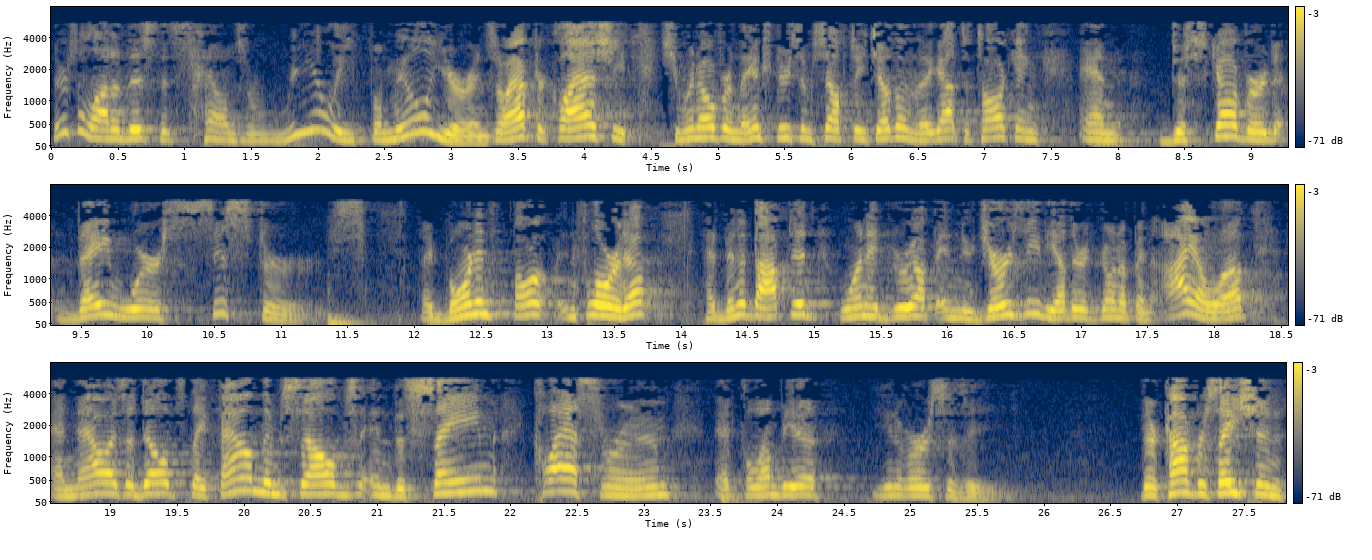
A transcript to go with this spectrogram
there's a lot of this that sounds really familiar. And so after class, she, she went over and they introduced themselves to each other and they got to talking and discovered they were sisters. They born in, in Florida, had been adopted. One had grew up in New Jersey, the other had grown up in Iowa, and now as adults they found themselves in the same classroom at Columbia University. Their conversation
